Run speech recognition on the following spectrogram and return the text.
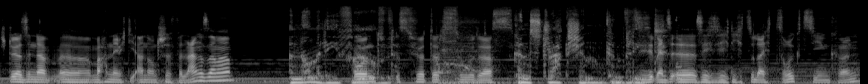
Störsender äh, machen nämlich die anderen Schiffe langsamer. Und es führt dazu, dass sie, wenn, äh, sie sich nicht so leicht zurückziehen können.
